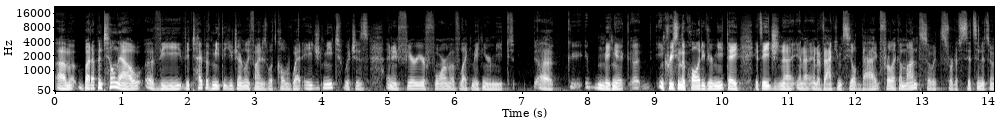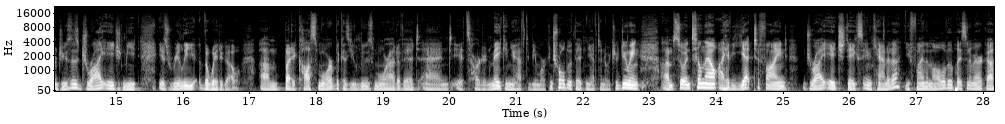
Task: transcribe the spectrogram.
Um, but up until now, uh, the the type of meat that you generally find is what's called wet aged meat, which is an inferior form of like making your meat uh, making it uh, increasing the quality of your meat. They it's aged in a, in a in a vacuum sealed bag for like a month, so it sort of sits in its own juices. Dry aged meat is really the way to go, um, but it costs more because you lose more out of it, and it's harder to make, and you have to be more controlled with it, and you have to know what you're doing. Um, so until now, I have yet to find dry aged steaks in Canada. You find them all over the place in America,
